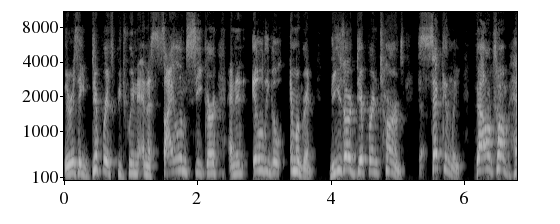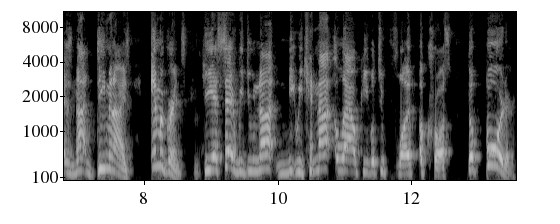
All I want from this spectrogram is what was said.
There is a difference between an asylum seeker and an illegal immigrant. These are different terms. Secondly, Donald Trump has not demonized immigrants. Mm. He has said we do not need, we cannot allow people to flood across the border.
